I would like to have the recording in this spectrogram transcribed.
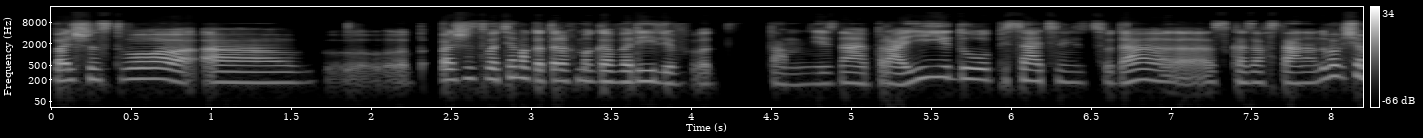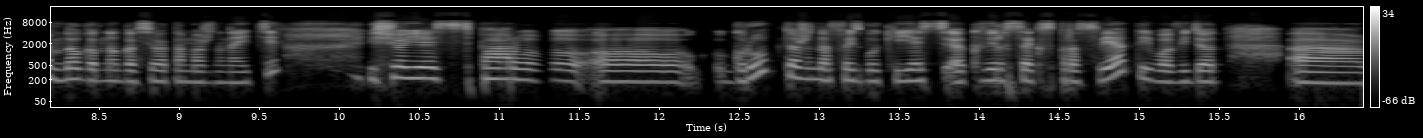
большинство, э, большинство тем, о которых мы говорили вот там, не знаю, про Иду, писательницу, да, с Казахстана. Ну, вообще много-много всего там можно найти. Еще есть пару э, групп тоже на Фейсбуке. Есть Queer Sex Просвет, его ведет э,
